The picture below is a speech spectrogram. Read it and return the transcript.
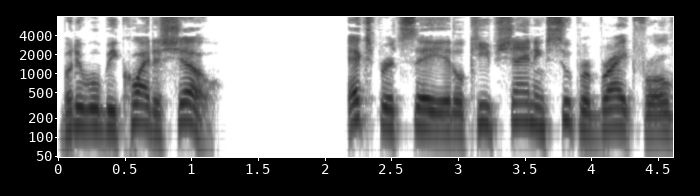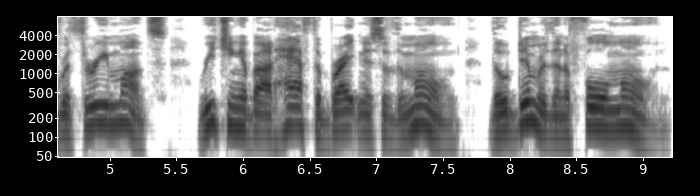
But it will be quite a show. Experts say it'll keep shining super bright for over three months, reaching about half the brightness of the moon, though dimmer than a full moon.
